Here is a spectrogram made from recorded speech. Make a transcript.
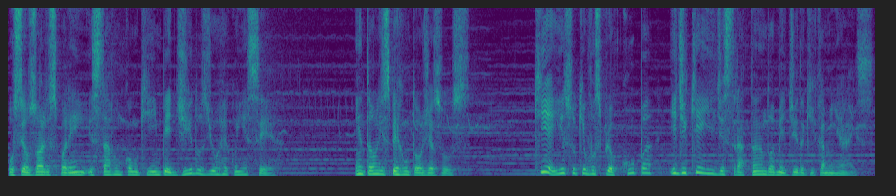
Os seus olhos, porém, estavam como que impedidos de o reconhecer. Então lhes perguntou Jesus: Que é isso que vos preocupa e de que ides tratando à medida que caminhais?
